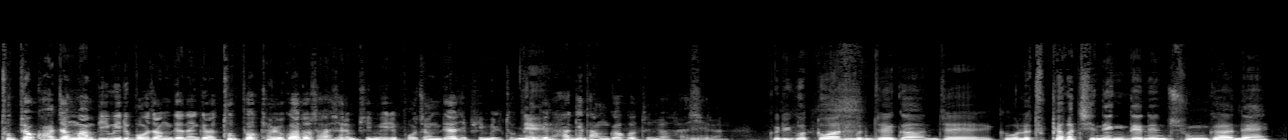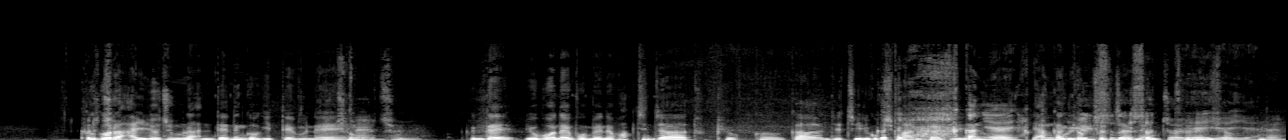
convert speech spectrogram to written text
투표 과정만 비밀이 보장되는 게 아니라 투표 결과도 사실은 비밀이 보장돼야지 비밀 투표긴 예. 하긴 한 거거든요. 사실은. 예. 그리고 또한 문제가 이제 그 원래 투표가 진행되는 중간에 그거를 그렇죠. 알려주면 안 되는 거기 때문에. 그렇죠. 그렇죠. 음. 근데 요번에 보면은 확진자 투표가 이제 7시 반까지 약간 예, 약간, 약간 겹쳤잖아요. 있었죠. 예, 그렇죠. 예, 예. 네.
